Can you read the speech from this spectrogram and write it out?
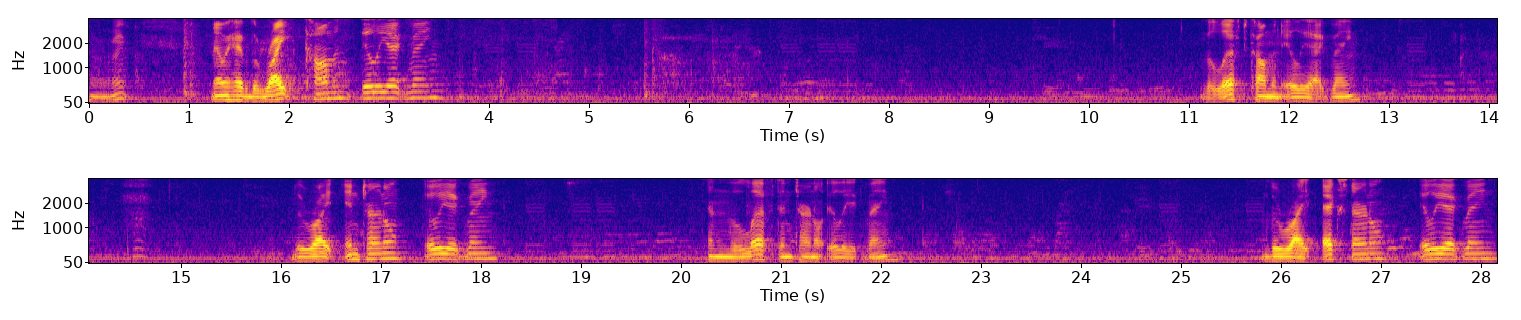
All right. Now we have the right common iliac vein. The left common iliac vein. The right internal iliac vein. And the left internal iliac vein. The right external iliac vein.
